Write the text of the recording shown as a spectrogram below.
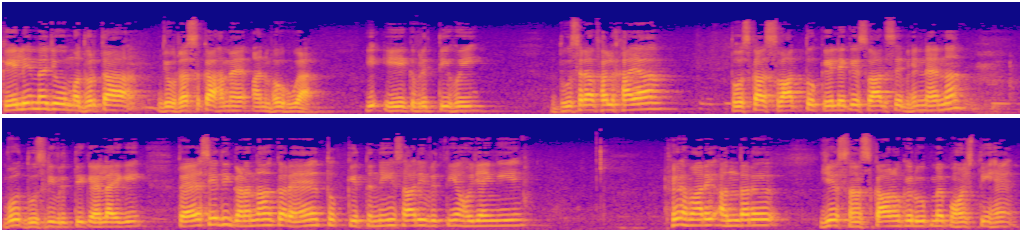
केले में जो मधुरता, जो रस का हमें अनुभव हुआ, ये एक वृत्ति हुई। दूसरा फल खाया तो उसका स्वाद तो केले के स्वाद से भिन्न है ना, वो दूसरी वृत्ति कहलाएगी। तो ऐसे यदि गणना करें तो कितनी सारी वृत्तियाँ हो जाएँगी ये। फिर हमारे अंदर ये संस्कारों के रूप में पहुँचती हैं।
